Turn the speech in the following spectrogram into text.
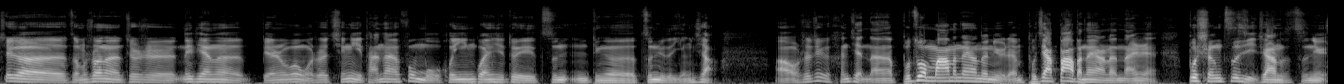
这个怎么说呢？就是那天呢，别人问我说：“请你谈谈父母婚姻关系对子这个子女的影响。”啊，我说这个很简单啊，不做妈妈那样的女人，不嫁爸爸那样的男人，不生自己这样的子女。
